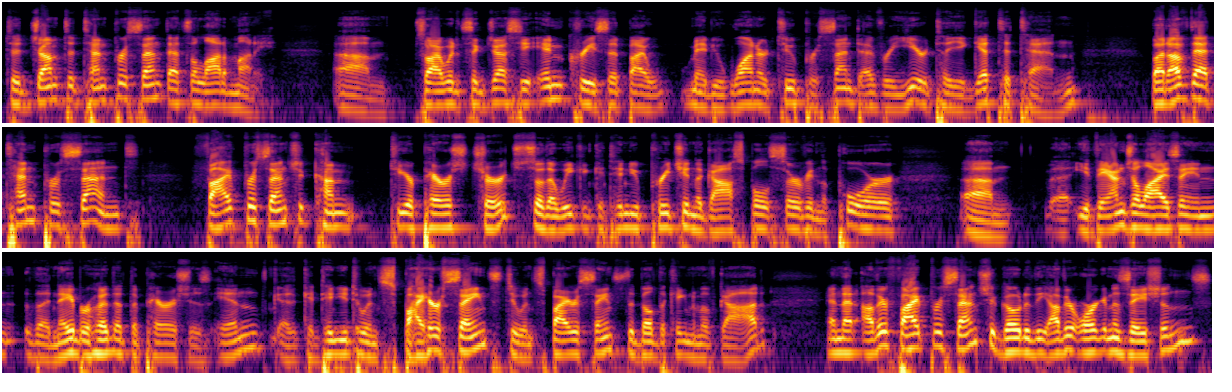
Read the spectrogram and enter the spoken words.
to jump to 10%, that's a lot of money. Um, so I would suggest you increase it by maybe 1 or 2% every year till you get to 10. But of that 10%, 5% should come to your parish church so that we can continue preaching the gospel, serving the poor, um, uh, evangelizing the neighborhood that the parish is in, uh, continue to inspire saints, to inspire saints to build the kingdom of God. And that other 5% should go to the other organizations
